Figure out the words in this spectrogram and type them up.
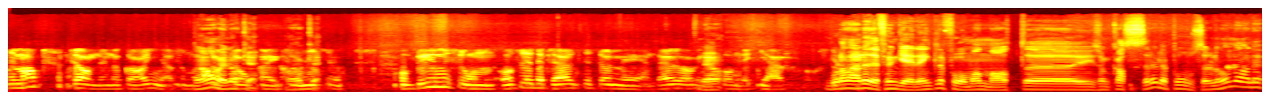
men matsentralen er noe annet. Som har Ja, vel, startet opp her i Ja, ok. Tromsø. Og Bymisjonen, og så er det Frelsesarmeen. Der har vi Ja. fått litt hjelp. Hvordan er det det fungerer egentlig? Får man mat uh, i sånn kasser eller poser eller noe? Eller?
